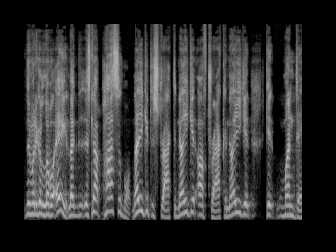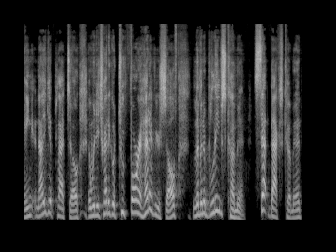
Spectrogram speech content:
Then when you go to level eight, like it's not possible. Now you get distracted. Now you get off track, and now you get get mundane. And now you get plateau. And when you try to go too far ahead of yourself, limited beliefs come in, setbacks come in,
